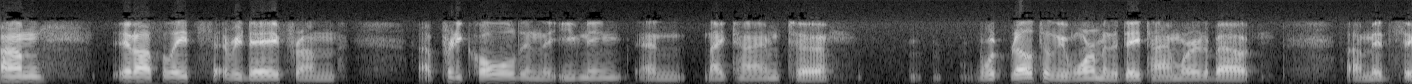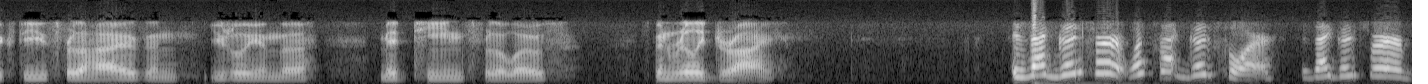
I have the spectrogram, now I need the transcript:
Um, it oscillates every day from uh, pretty cold in the evening and nighttime to w- relatively warm in the daytime. We're at about uh, mid 60s for the highs and usually in the mid teens for the lows. It's been really dry. Is that good for? What's that good for? Is that good for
